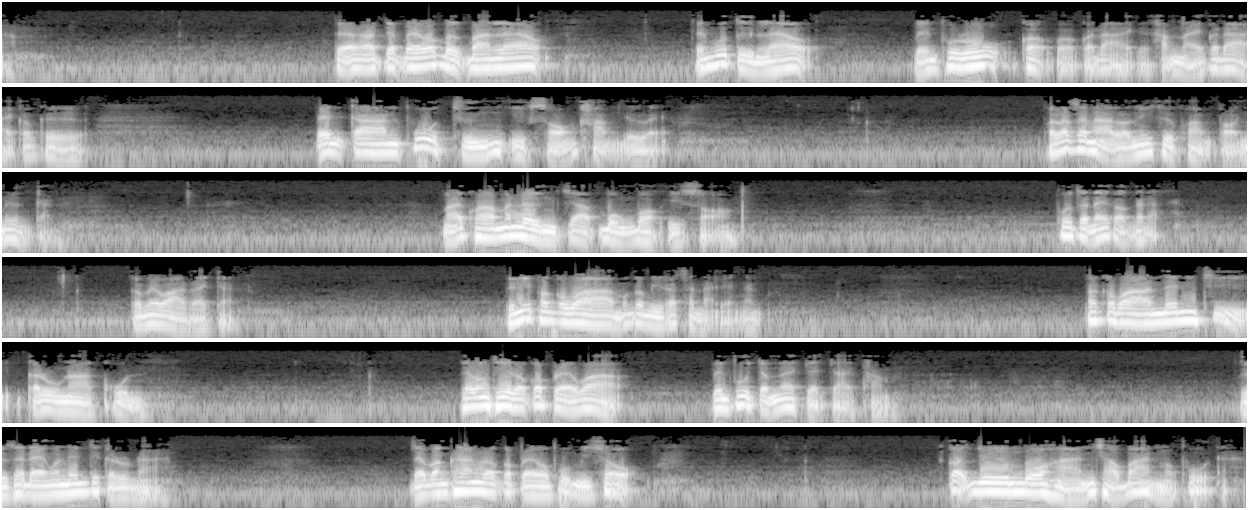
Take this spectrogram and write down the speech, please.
แต่อาจจะแปลว่าเบิกบานแล้ว เป็นผู้ตื่นแล้ว เป็นผู้รู้ก็ก็ก็ได้คำไหนก็ได้ก็คือ เป็นการพูดถึงอีกสองคำอยู่ด้วย ลักษณะเหล่านี้คือความต่อเนื่องกัน หมายความว่าหนึ่งจะบ่งบอกอีกสองพูดตัวไหนก่อนก็ได้ ก็ไม่ว่าอะไรกัน ทีนี้พักวา มันก็มีลักษณะอย่างนั้นพักวาเน้นที่กรุณาคุณ แต่บางทีเราก็แปลว่า เป็นผู้จำแนกแจกจ่ายธรรม คือแสดงว่าเน้นที่กรุณา แต่บางครั้งเราก็แปลว่าผู้มีโชค ก็ยืมโบหารชาวบ้านมาพูดนะ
